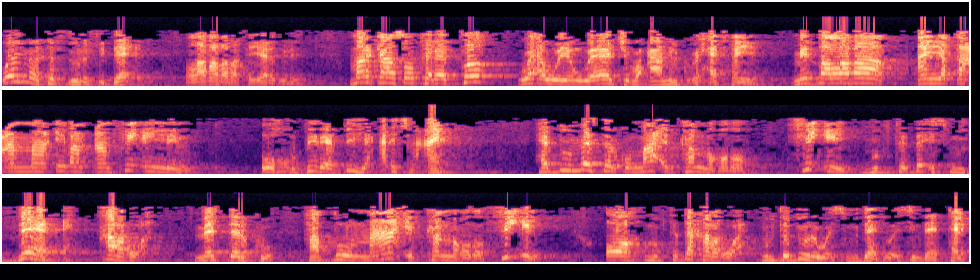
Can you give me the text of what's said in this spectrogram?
wa imaa tafduuna fidaa labadaba khiyaarad u leedi. Markaasoo kaleeto waxa weeyaan waajibu caamilku u xadfan yahay. Midda labaad an yaqaca naa'iban can ficlin ukhbira bihi can ismi cayn. Hadduu masderku naaib ka noqdo ficil mubtade ismu daad ah khabar u ah. Masderku hadduu naaib ka noqdo ficil oo mubtade khabar u ah. Mubtaduhuna waa ismu daad waa ism daatale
